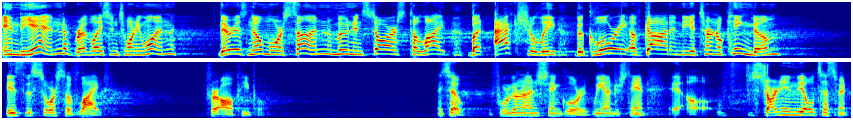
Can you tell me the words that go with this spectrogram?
in the end, Revelation 21, There is no more sun, moon, and stars to light, but actually, the glory of God in the eternal kingdom is the source of light for all people. And so, if we're going to understand glory, we understand, uh, starting in the Old Testament,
